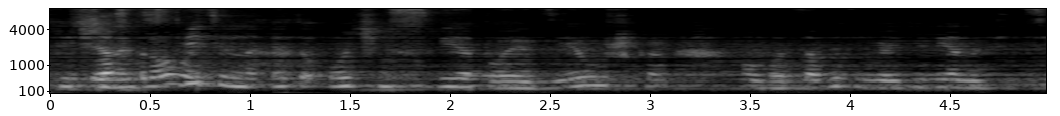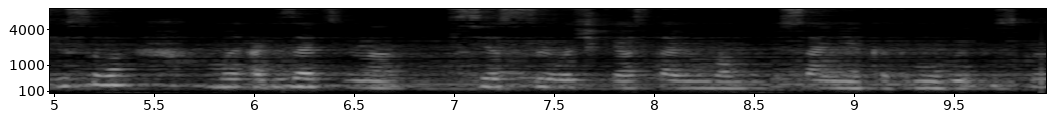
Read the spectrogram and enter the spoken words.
Отлично. Действительно, это очень светлая девушка. Вот, зовут ее Елена Фетисова. Мы обязательно все ссылочки оставим вам в описании к этому выпуску.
